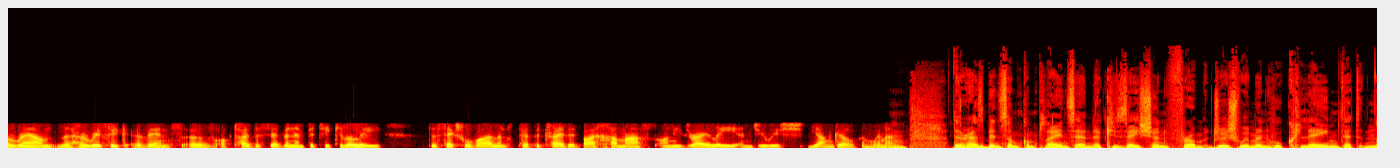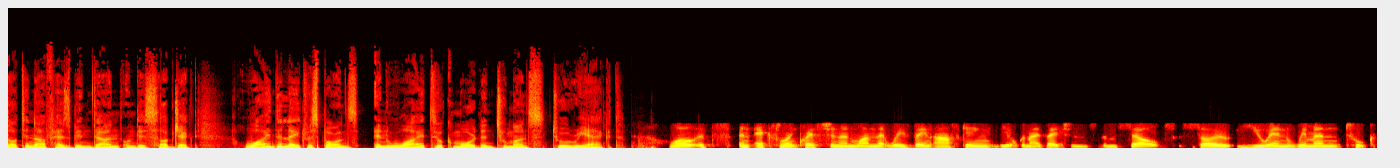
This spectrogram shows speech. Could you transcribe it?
around the horrific events of October 7, and particularly the sexual violence perpetrated by Hamas on Israeli and Jewish young girls and women. Hmm. There has been some complaints and accusation from Jewish women who claim that not enough has been done on this subject. Why the late response and why it took more than two months to react? Well, it's an excellent question and one that we've been asking the organisations themselves. So, UN Women took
